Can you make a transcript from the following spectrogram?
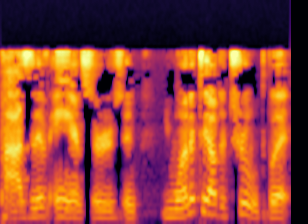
positive answers and you want to tell the truth, but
